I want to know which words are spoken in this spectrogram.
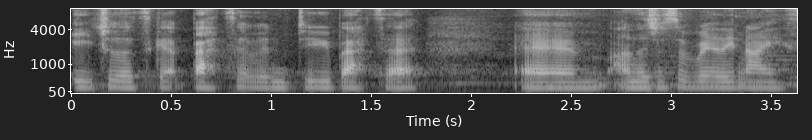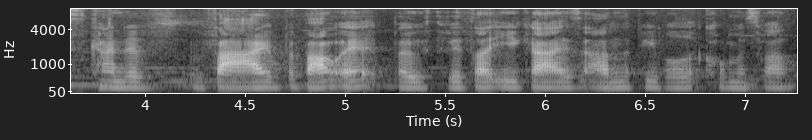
each other to get better and do better. Um, and there's just a really nice kind of vibe about it, both with like you guys and the people that come as well.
